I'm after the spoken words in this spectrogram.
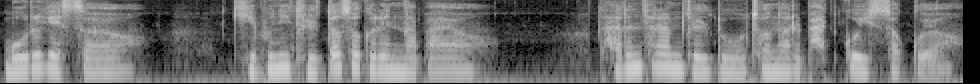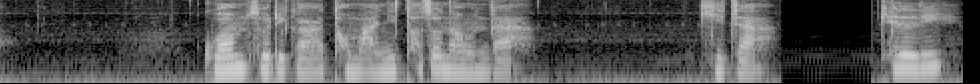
모르겠어요. 기분이 들떠서 그랬나 봐요. 다른 사람들도 전화를 받고 있었고요. 고함 소리가 더 많이 터져 나온다. 기자, 켈리,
